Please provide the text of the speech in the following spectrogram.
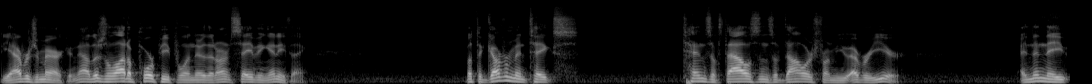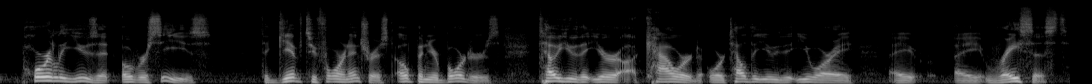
The average American. Now, there's a lot of poor people in there that aren't saving anything. But the government takes tens of thousands of dollars from you every year. And then they poorly use it overseas to give to foreign interest, open your borders, tell you that you're a coward, or tell you that you are a, a, a racist.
